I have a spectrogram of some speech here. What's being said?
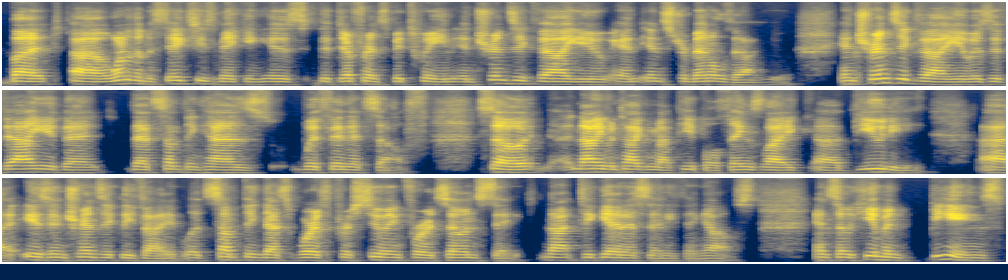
But uh, one of the mistakes he's making is the difference between intrinsic value and instrumental value. Intrinsic value is a value that that something has within itself. So, not even talking about people, things like uh, beauty uh, is intrinsically valuable. It's something that's worth pursuing for its own sake, not to get us anything else. And so, human beings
